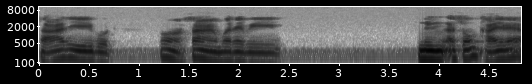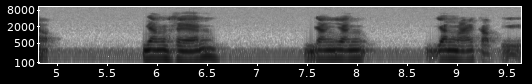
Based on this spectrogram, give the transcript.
สาดีบุตรก็สร้างบารมีหนึ่งอสงไขยแล้ว ยังแสนยังยังยังร้ายกลับอีก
